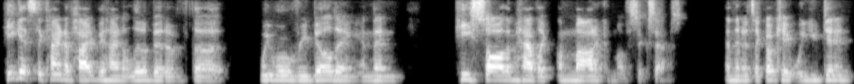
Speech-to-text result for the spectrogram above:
he gets to kind of hide behind a little bit of the we were rebuilding, and then he saw them have like a modicum of success, and then it's like okay, well you didn't,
